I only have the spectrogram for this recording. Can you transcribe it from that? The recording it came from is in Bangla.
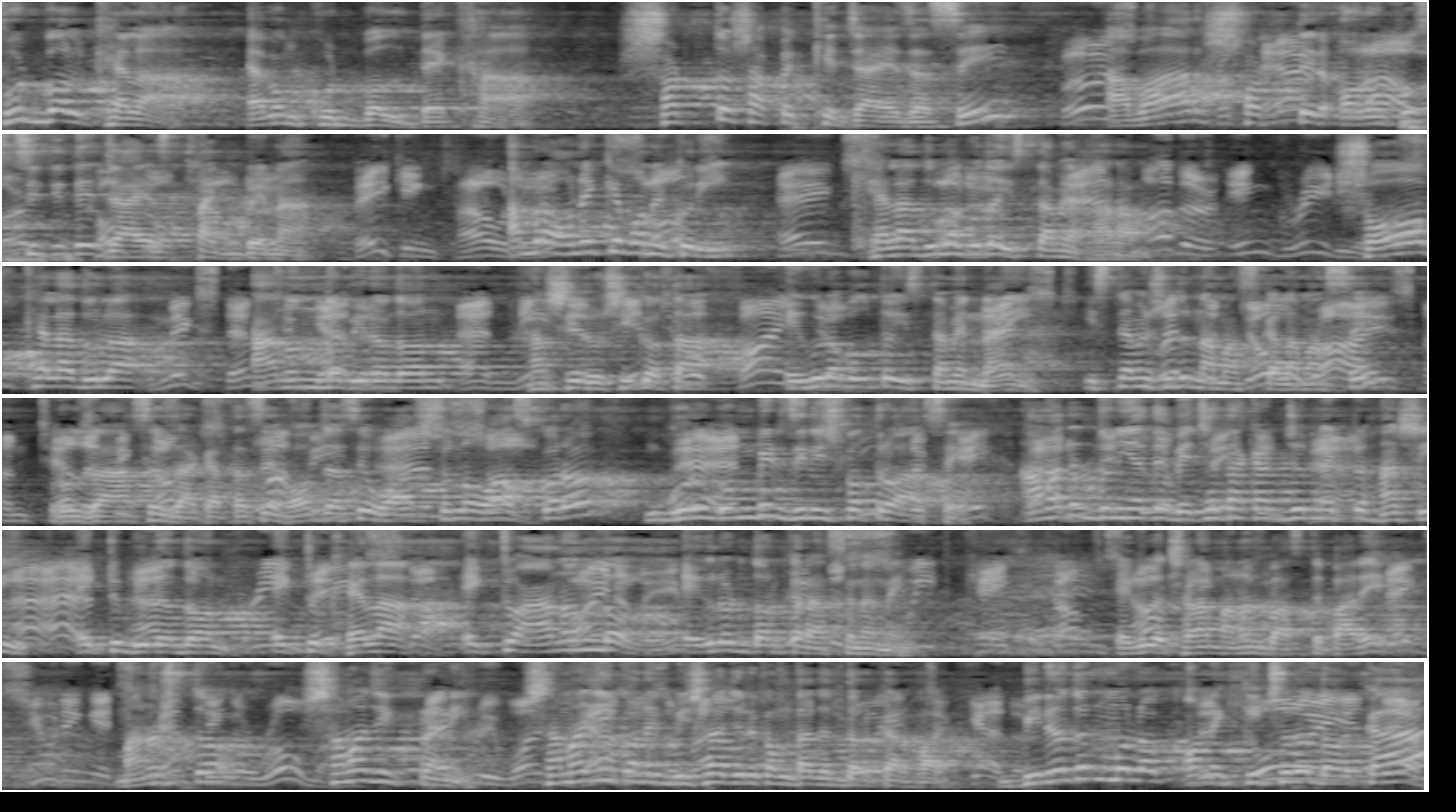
ফুটবল খেলা এবং ফুটবল দেখা। শর্ত সাপেক্ষে জায়েজ আছে আবার শর্তের অনুপস্থিতিতে জায়েজ থাকবে না। আমরা অনেকে মনে করি খেলাধুলা বোধহয় ইসলামে হারাম। সব খেলাধুলা আনন্দ বিনোদন হাসি রসিকতা এগুলো বলতো ইসলামে নাই। ইসলামে শুধু নামাজ কালাম আছে রোজা আছে জাকাত আছে হজ আছে ওয়াজ শোনো ওয়াজ করো গুরু গম্ভীর জিনিসপত্র আছে। আমাদের দুনিয়াতে বেঁচে থাকার জন্য একটু হাসি একটু বিনোদন একটু খেলা একটু আনন্দ এগুলোর দরকার আছে না নেই। এগুলো ছাড়া মানুষ বাঁচতে পারে মানুষ তো সামাজিক প্রাণী। সামাজিক অনেক বিষয় যেরকম তাদের দরকার হয়। বিনোদনমূলক অনেক কিছুরও দরকার।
